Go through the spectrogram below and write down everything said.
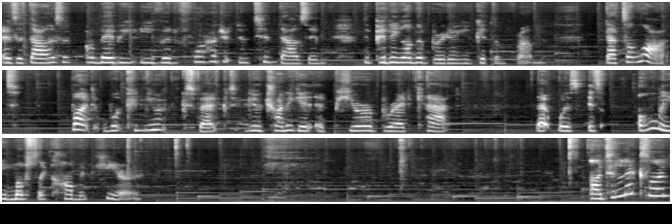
is a thousand or maybe even 400 to 10,000 depending on the breeder you get them from. That's a lot. But what can you expect? You're trying to get a purebred cat that was is only mostly common here. On to the next one.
